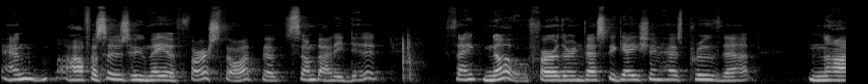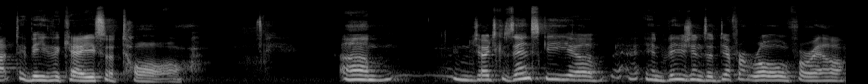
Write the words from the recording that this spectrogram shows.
and officers who may have first thought that somebody did it think no. Further investigation has proved that not to be the case at all. Um, Judge Kozinski uh, envisions a different role for our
